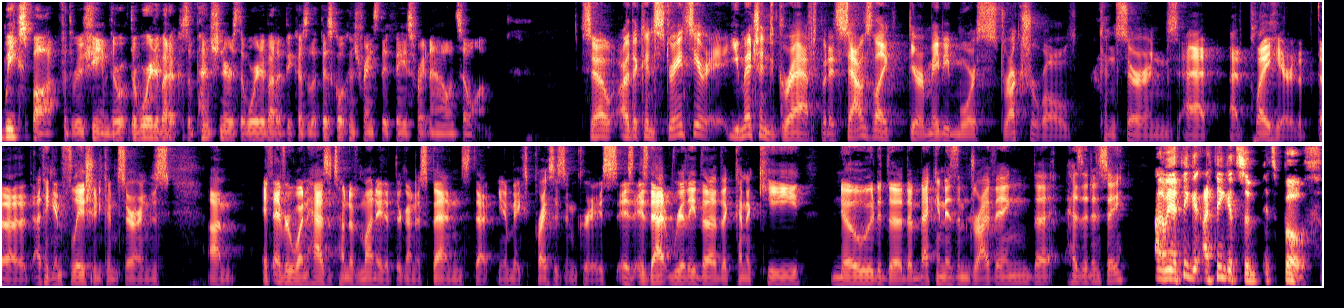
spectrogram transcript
weak spot for the regime. They're, they're worried about it because of pensioners. They're worried about it because of the fiscal constraints they face right now, and so on. So, are the constraints here? You mentioned graft, but it sounds like there are maybe more structural concerns at at play here. The, the I think inflation concerns. Um, if everyone has a ton of money that they're going to spend, that you know makes prices increase. Is is that really the the kind of key node, the the mechanism driving the hesitancy? I mean, I think I think it's a, it's both.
